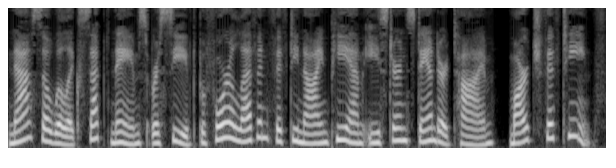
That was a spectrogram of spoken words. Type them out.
NASA will accept names received before 11:59 p.m. Eastern Standard Time, March 15th.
